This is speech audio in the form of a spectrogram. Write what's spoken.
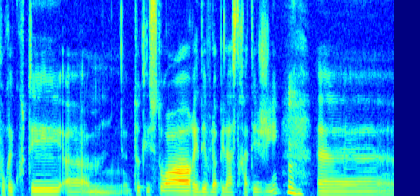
pour écouter euh, toute l'histoire et développer la stratégie. Mhm. Euh,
